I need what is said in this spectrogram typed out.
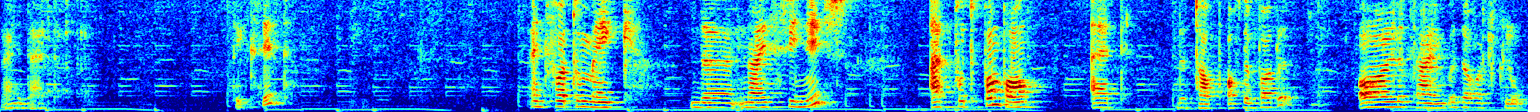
Like that. Fix it and for to make the nice finish I put pompon at the top of the bottle all the time with the hot glue.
